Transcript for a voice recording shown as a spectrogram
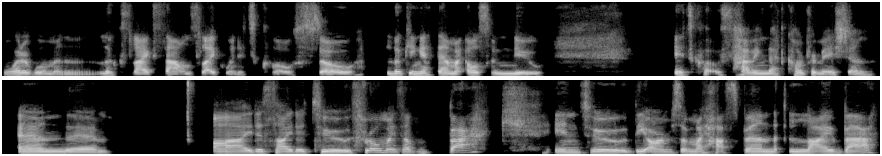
what a woman looks like sounds like when it's close. So looking at them i also knew it's close having that confirmation. And um, i decided to throw myself back into the arms of my husband lie back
